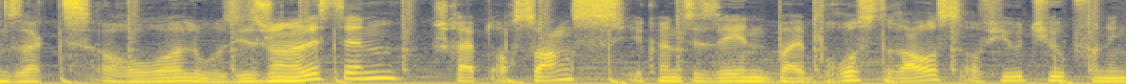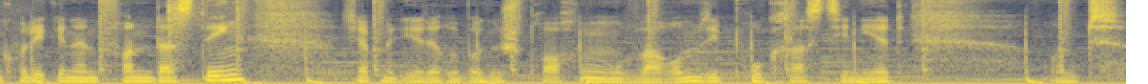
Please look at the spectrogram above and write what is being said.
sagt Aurora Lu. Sie ist Journalistin, schreibt auch Songs. Ihr könnt sie sehen bei Brust raus auf YouTube von den Kolleginnen von Das Ding. Ich habe mit ihr darüber gesprochen, warum sie prokrastiniert und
